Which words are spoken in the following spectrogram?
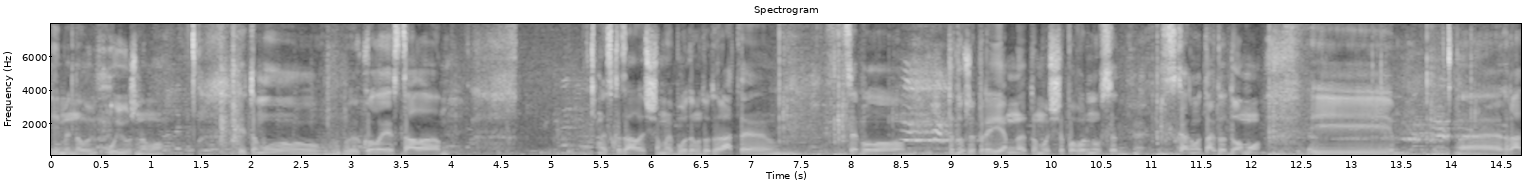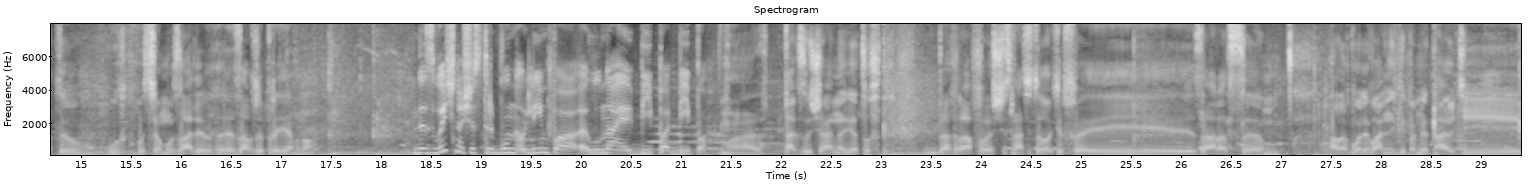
іменно у Южному. І тому, коли стало сказали, що ми будемо тут грати. Це було дуже приємно, тому що повернувся, скажімо так, додому і е, грати у, у цьому залі завжди приємно. Незвично, що з трибун Олімпа лунає біпа-біпа. Так, звичайно, я тут грав 16 років і зараз, ем, але вболівальники пам'ятають і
